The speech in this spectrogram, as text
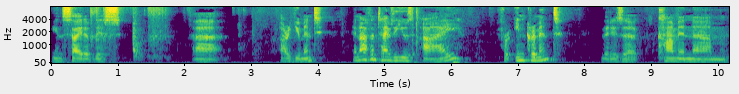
inside of this uh, argument. And oftentimes we use i for increment. That is a common, um,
